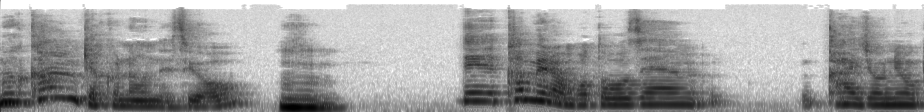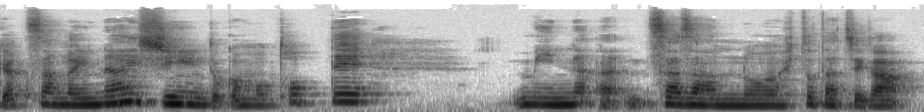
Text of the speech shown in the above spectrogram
無観客なんですよ。うん。で、カメラも当然、会場にお客さんがいないシーンとかも撮って、みんな、サザンの人たちが、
